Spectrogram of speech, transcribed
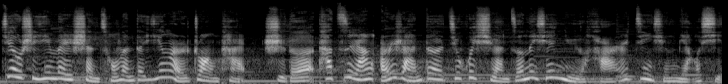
就是因为沈从文的婴儿状态，使得他自然而然的就会选择那些女孩进行描写。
